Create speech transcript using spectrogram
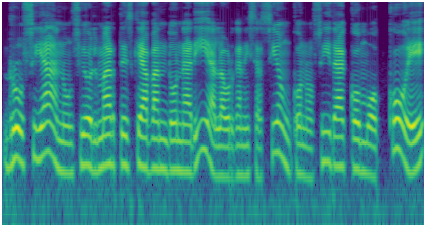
Rusia anunció el martes que abandonaría la organización conocida como COE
